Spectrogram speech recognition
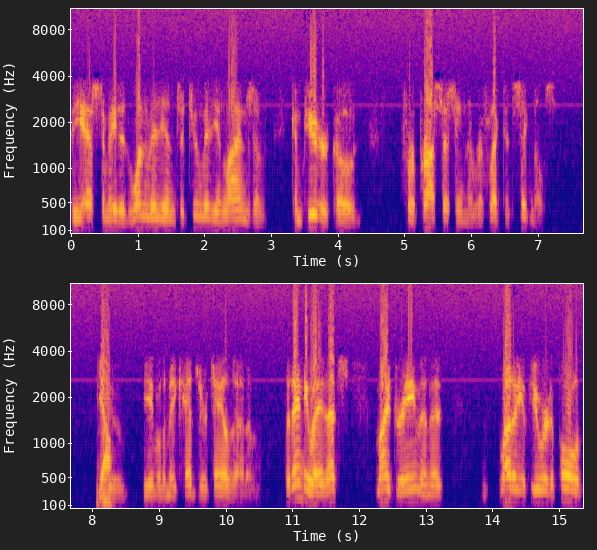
the estimated 1 million to 2 million lines of computer code for processing the reflected signals. Yeah. To be able to make heads or tails out of them. But anyway, that's my dream, and it, a lot of if you were to poll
